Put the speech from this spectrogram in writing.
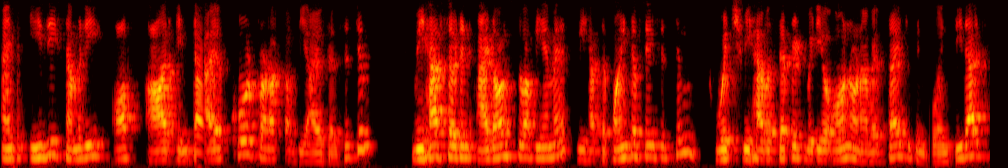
and easy summary of our entire core product of the Aiosell system. We have certain add-ons to our PMS. We have the point of sale system, which we have a separate video on on our website. You can go and see that.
